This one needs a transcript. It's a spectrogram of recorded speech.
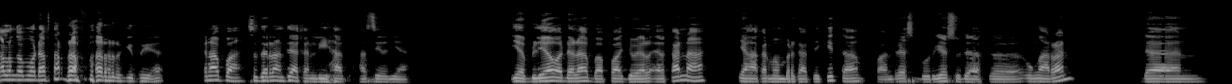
Kalau nggak mau daftar, daftar gitu ya. Kenapa? Saudara nanti akan lihat hasilnya. Ya beliau adalah Bapak Joel Elkana yang akan memberkati kita. Pak Andreas Buria sudah ke Ungaran. Dan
